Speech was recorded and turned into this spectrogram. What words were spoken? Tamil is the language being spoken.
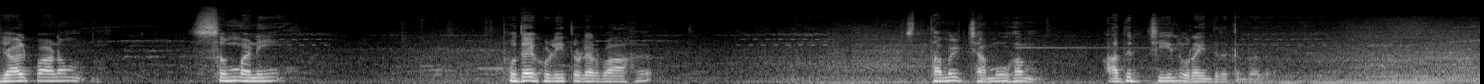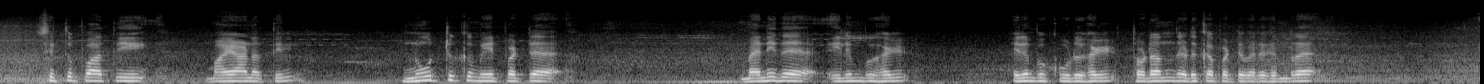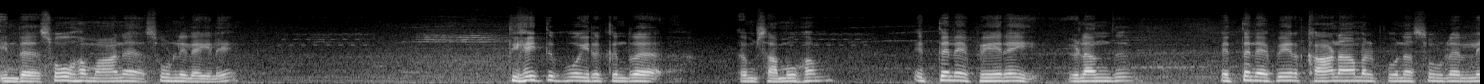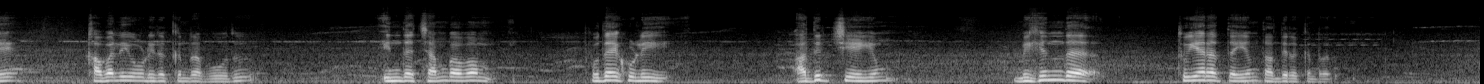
யாழ்ப்பாணம் செம்மணி புதைகுழி தொடர்பாக தமிழ் சமூகம் அதிர்ச்சியில் உறைந்திருக்கின்றது. சித்துப்பாத்தி மயானத்தில் நூற்றுக்கு மேற்பட்ட மனித எலும்புகள் எலும்புக்கூடுகள் தொடர்ந்து எடுக்கப்பட்டு வருகின்ற இந்த சோகமான சூழ்நிலையிலே திகைத்து போயிருக்கின்ற எம் சமூகம் எத்தனை பேரை இழந்து எத்தனை பேர் காணாமல் போன சூழலே கவலையோடு இருக்கின்ற போது இந்த சம்பவம் புதைகுழி அதிர்ச்சியையும் மிகுந்த துயரத்தையும் தந்திருக்கின்றது.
